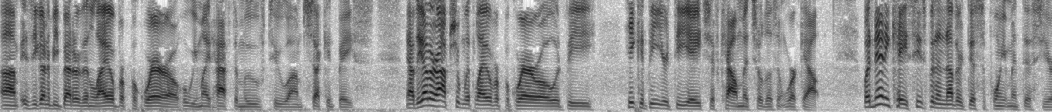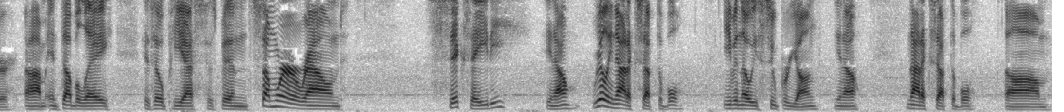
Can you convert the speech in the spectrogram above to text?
um, is he going to be better than Liover Peguero, who we might have to move to um, second base? Now, the other option with Liover Peguero would be he could be your DH if Cal Mitchell doesn't work out. But in any case, he's been another disappointment this year. Um, in Double A, his OPS has been somewhere around 680 you know, really not acceptable, even though he's super young, you know, not acceptable um,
